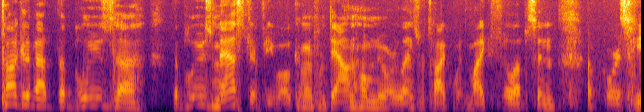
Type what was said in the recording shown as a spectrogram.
talking about the blues, uh, the blues master, if you will, coming from down home New Orleans. We're talking with Mike Phillips, and of course he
